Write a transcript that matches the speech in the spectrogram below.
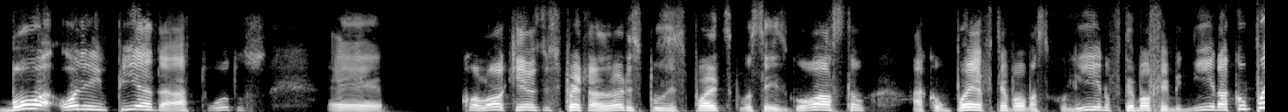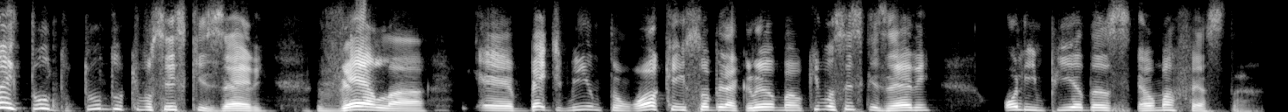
Boa Olimpíada a todos. É, coloquem os despertadores para os esportes que vocês gostam. Acompanha futebol masculino, futebol feminino, acompanhe tudo, tudo que vocês quiserem. Vela, é, badminton, hockey sobre a grama, o que vocês quiserem. Olimpíadas é uma festa.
